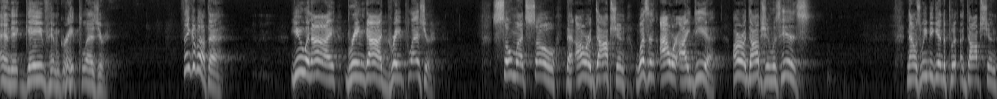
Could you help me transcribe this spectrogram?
and it gave him great pleasure. Think about that. You and I bring God great pleasure. So much so that our adoption wasn't our idea, our adoption was His. Now, as we begin to put adoption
